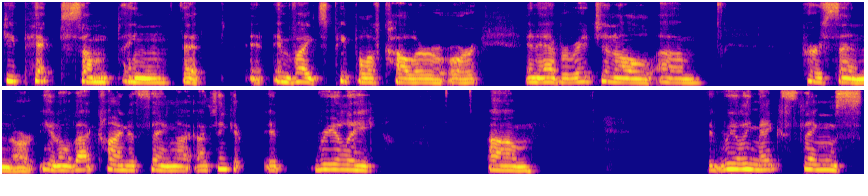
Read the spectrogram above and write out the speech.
depict something that invites people of color or an Aboriginal um, person or, you know, that kind of thing, I, I think it, it really, um, it really makes things,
